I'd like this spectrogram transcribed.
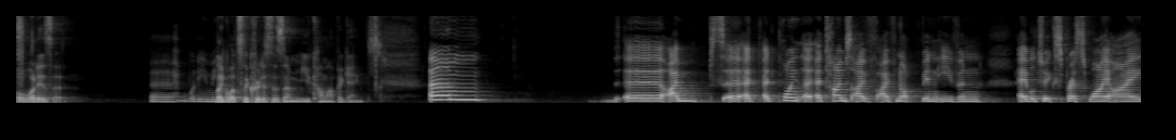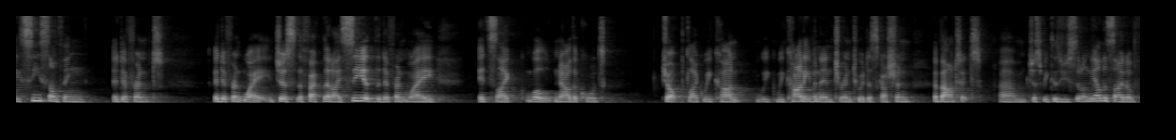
Or what is it? Uh, what do you mean? Like, what's the criticism you come up against? Um, uh, I'm uh, at at point at, at times I've I've not been even able to express why I see something a different a different way. Just the fact that I see it the different way, it's like well now the cord's chopped. Like we can't we we can't even enter into a discussion about it um, just because you sit on the other side of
